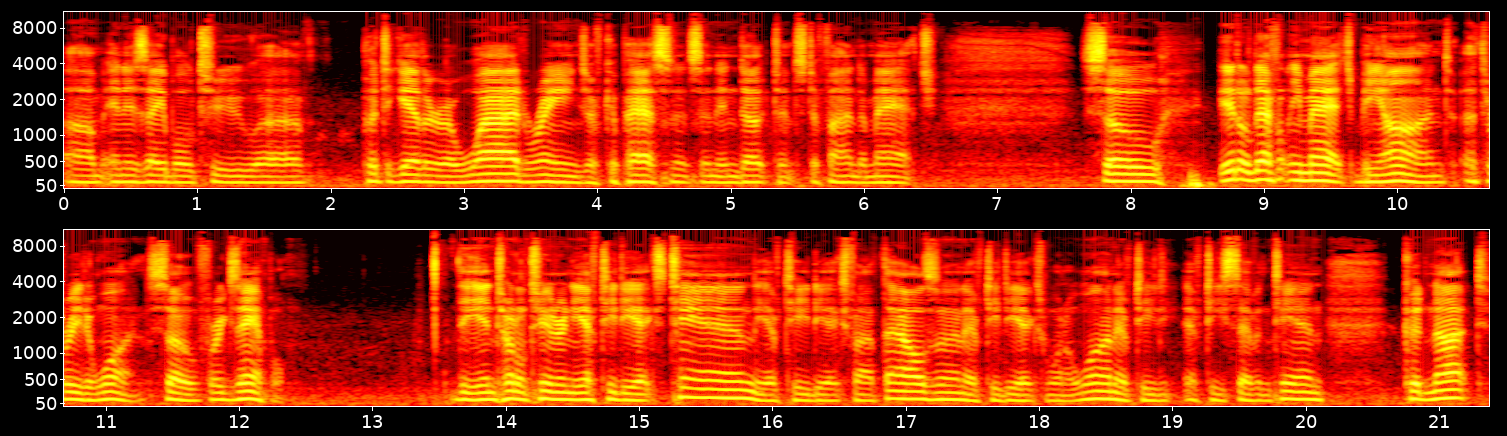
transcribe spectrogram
um, and is able to uh, put together a wide range of capacitance and inductance to find a match. So it'll definitely match beyond a 3 to 1. So, for example, the internal tuner in the FTDX10, the FTDX 5000, FTDX 101, FT, FT710 could not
